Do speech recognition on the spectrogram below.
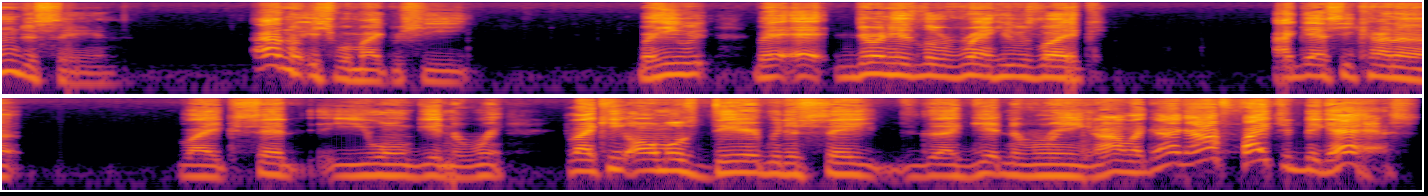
I'm just saying. I have no issue with Mike Rashid. But he but at, during his little rant, he was like, I guess he kind of like said you won't get in the ring. Like he almost dared me to say like get in the ring. And I'm like, I'll fight your big ass.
